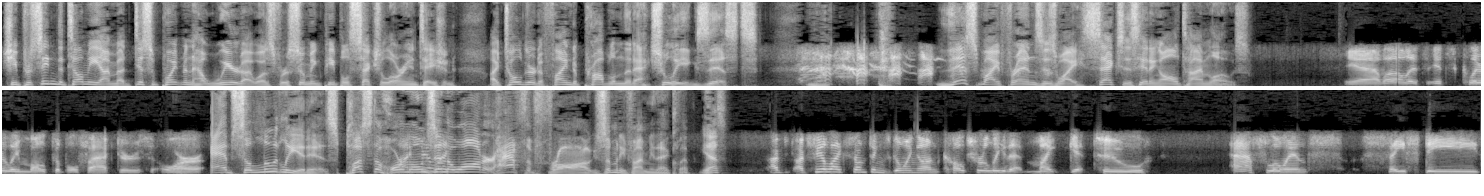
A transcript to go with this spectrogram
She proceeded to tell me I'm a disappointment how weird I was for assuming people's sexual orientation. I told her to find a problem that actually exists. This, my friends, is why sex is hitting all-time lows. Yeah. Well, it's it's clearly multiple factors, or Absolutely, it is. Plus the hormones in like- the water, half the frogs. Somebody find me that clip. Yes. I, I feel like something's going on culturally that might get to affluence, safety,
